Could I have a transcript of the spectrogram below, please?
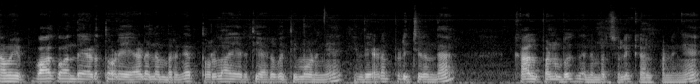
நம்ம இப்போ பார்க்க வந்த இடத்தோட இட நம்பருங்க. தொள்ளாயிரத்தி அறுபத்தி மூணுங்க. இந்த இடம் பிடிச்சிருந்தா கால் பண்ணும்போது இந்த நம்பர் சொல்லி கால் பண்ணுங்கள்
